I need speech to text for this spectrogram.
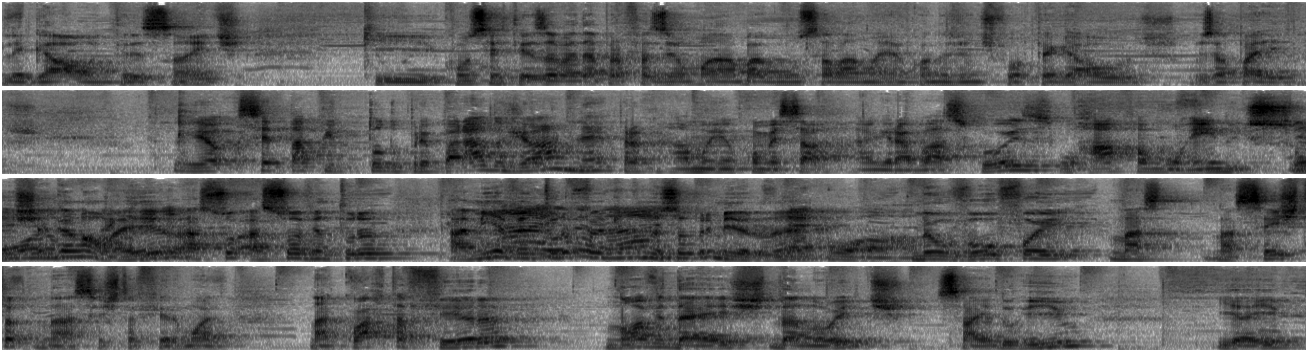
legal, interessante que com certeza vai dar para fazer uma bagunça lá amanhã quando a gente for pegar os, os aparelhos. E o setup todo preparado já, né? Pra amanhã começar a gravar as coisas. O Rafa morrendo de sono. aí chega não, aqui. aí a sua, a sua aventura, a minha Ah, aventura é foi a que começou primeiro, né? É. Meu voo foi na, na sexta, na sexta-feira, olha, na quarta-feira, 9 h 10 da noite, saí do Rio e aí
